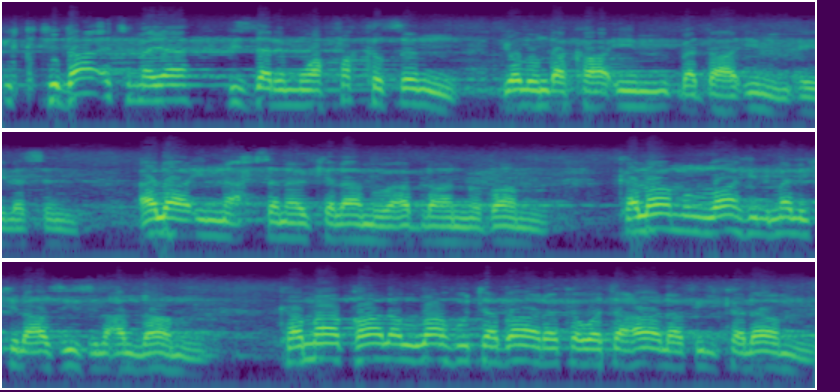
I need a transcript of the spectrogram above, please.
iktida etmeye bizleri muvaffak kılsın, yolunda kaim ve daim eylesin. Ela inne ahsenel kelam ve ebla'n nizam. كلام الله الملك العزيز العلام كما قال الله تبارك وتعالى في الكلام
